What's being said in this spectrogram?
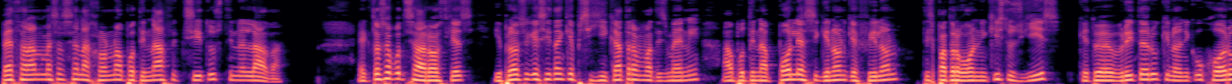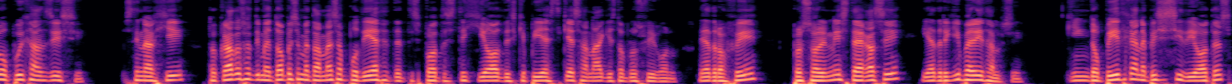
πέθαναν μέσα σε ένα χρόνο από την άφηξή τους στην Ελλάδα. Εκτός από τις αρρώστιες, οι πρόσφυγες ήταν και ψυχικά τραυματισμένοι από την απώλεια συγγενών και φίλων, της πατρογονικής τους γης και του ευρύτερου κοινωνικού χώρου όπου είχαν ζήσει. Στην αρχή, το κράτος αντιμετώπισε με τα μέσα που διέθετε τις πρώτες στοιχειώδεις και πιεστικές ανάγκες των προσφύγων: διατροφή, προσωρινή στέγαση, ιατρική περίθαλψη. Κινητοποιήθηκαν επίσης ιδιώτες,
